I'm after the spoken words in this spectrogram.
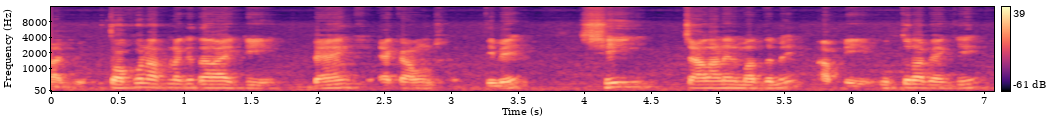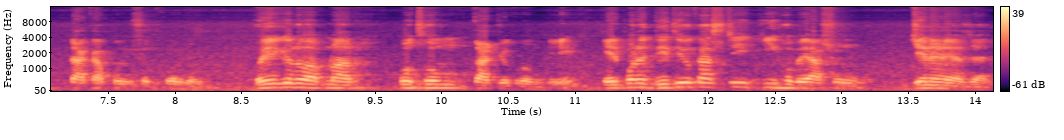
লাগবে। তখন আপনাকে তারা একটি ব্যাংক অ্যাকাউন্ট দিবে। সেই চালানের মাধ্যমে আপনি উত্তরা ব্যাংকে টাকা পরিশোধ করবেন। হয়ে গেল আপনার প্রথম কার্যক্রমটি। এরপরে দ্বিতীয় কাজটি কি হবে আসুন জেনে নেওয়া যায়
